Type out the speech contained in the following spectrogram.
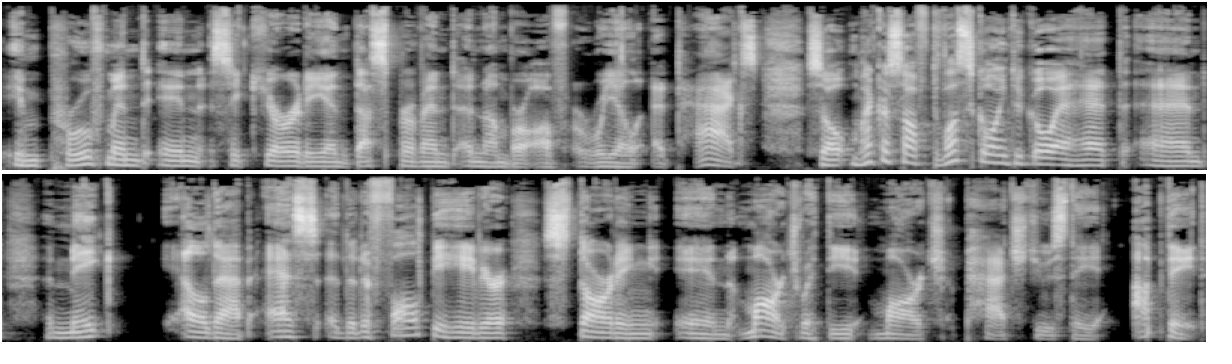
improvement in security and does prevent a number of real attacks. So Microsoft was going to go ahead and make LDAP as the default behavior starting in March with the March Patch Tuesday update.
